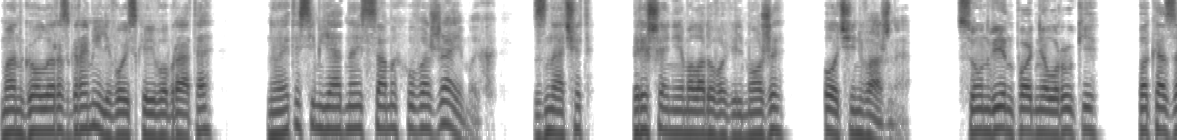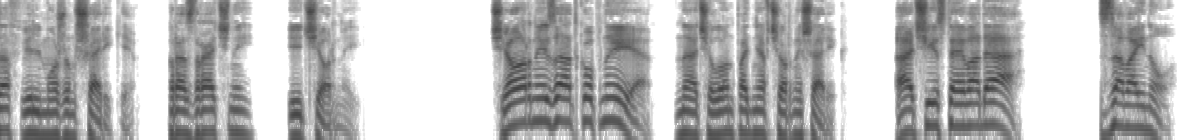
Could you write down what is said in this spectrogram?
Монголы разгромили войско его брата, но эта семья одна из самых уважаемых. Значит, решение молодого вельможи очень важно. Сунвин поднял руки, показав вельможам шарики, прозрачный и черный. «Черный за откупные!» — начал он, подняв черный шарик. «А чистая вода за войну!»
